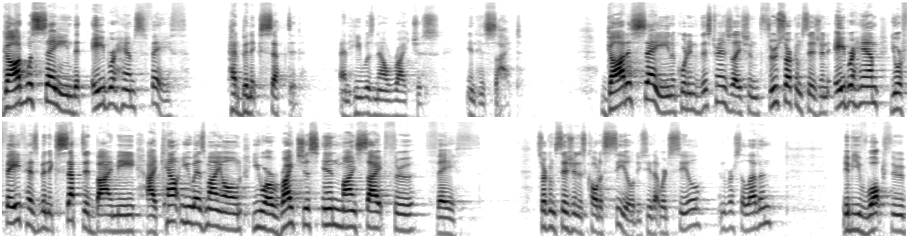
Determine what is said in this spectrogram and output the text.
God was saying that Abraham's faith had been accepted and he was now righteous in his sight. God is saying, according to this translation, through circumcision, Abraham, your faith has been accepted by me. I count you as my own. You are righteous in my sight through faith. Circumcision is called a seal. Do you see that word seal in verse 11? Maybe you've walked through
